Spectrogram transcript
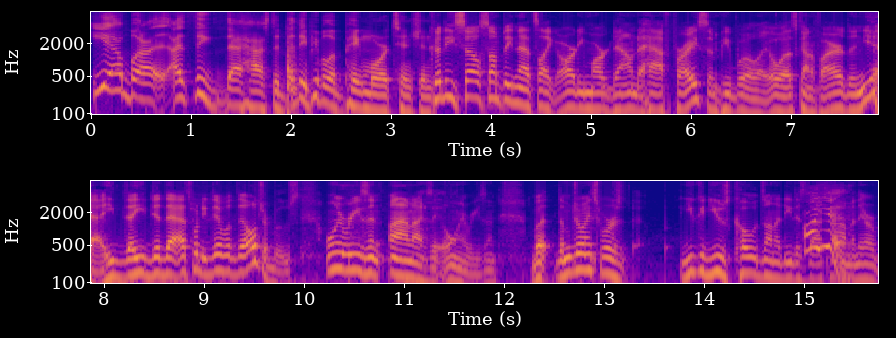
Yeah, but I, I think that has to. I think people are paying more attention. Could he sell something that's like already marked down to half price and people are like, oh, that's kind of fire? Then yeah, he, he did that. That's what he did with the Ultra Boost. Only reason, I'm not gonna say only reason, but them joints were, you could use codes on Adidas.com Oh, yeah. and they were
